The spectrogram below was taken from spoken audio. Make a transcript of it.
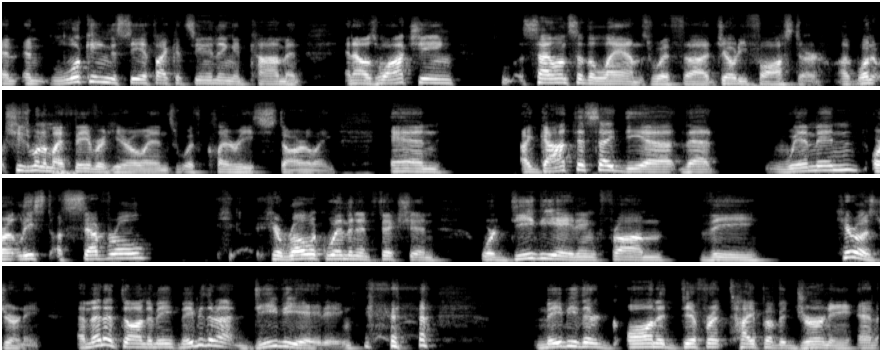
and, and looking to see if I could see anything in common. And I was watching Silence of the Lambs with uh, Jodie Foster. Uh, one, she's one of my favorite heroines with Clarice Starling. And I got this idea that women, or at least several heroic women in fiction, were deviating from the hero's journey. And then it dawned on me maybe they're not deviating. maybe they're on a different type of a journey and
